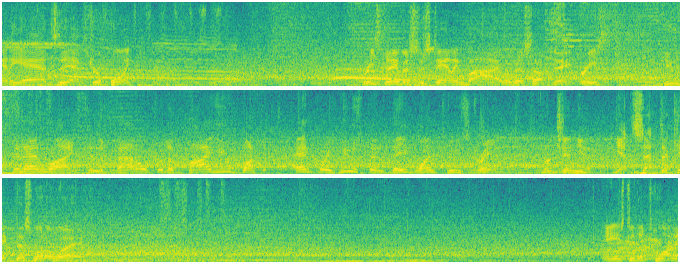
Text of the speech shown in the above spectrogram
And he adds the extra point. Reese Davis is standing by with this update. Reese? Houston and Rice in the battle for the Bayou Bucket. And for Houston, they've won two straight. Virginia yet set to kick this one away. He's to the 20.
